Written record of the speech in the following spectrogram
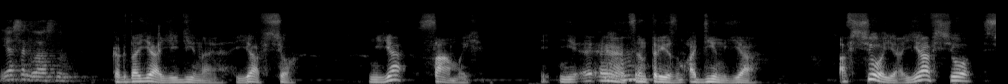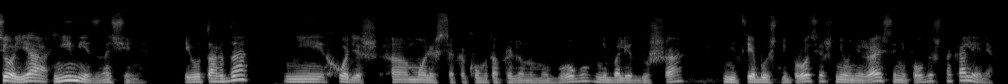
я согласна. Когда я единая, я все. Не я самый, не эгоцентризм, mm-hmm. один я, а все я, я все, все я не имеет значения. И вот тогда не ходишь, э, молишься какому-то определенному Богу, не болит душа, не требуешь, не просишь, не унижаешься, не ползаешь на коленях.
